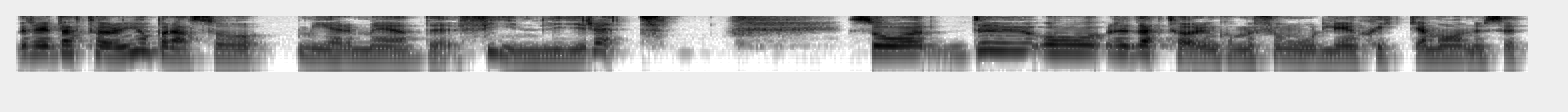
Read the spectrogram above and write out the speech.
redaktören jobbar alltså mer med finliret. Så du och redaktören kommer förmodligen skicka manuset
